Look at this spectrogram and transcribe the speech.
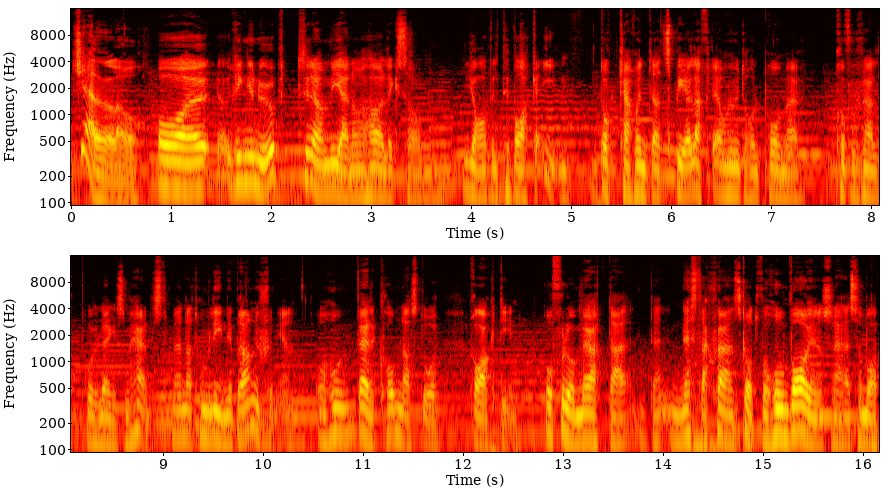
Cello. Och ringer nu upp till dem igen och hör liksom jag vill tillbaka in. Dock kanske inte att spela för det har hon inte hållit på med professionellt på hur länge som helst. Men att hon vill in i branschen igen. Och hon välkomnas då rakt in. Och får då möta den, nästa stjärnskott. För hon var ju en sån här som var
